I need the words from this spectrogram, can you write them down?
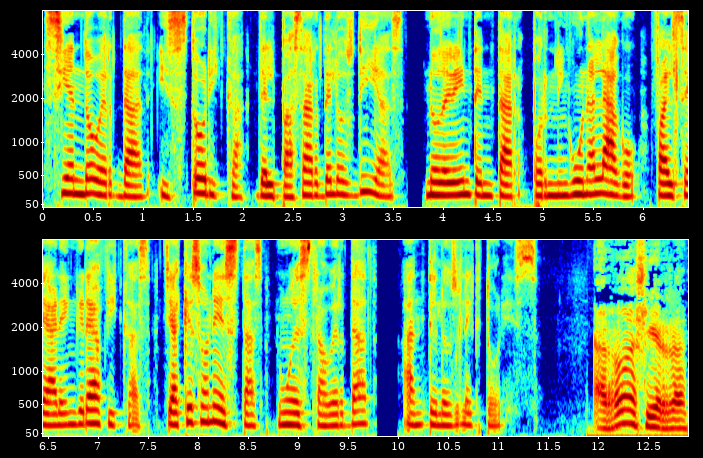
siendo verdad histórica del pasar de los días, no debe intentar por ningún halago falsear en gráficas, ya que son estas nuestra verdad ante los lectores. Arroa Sierra,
